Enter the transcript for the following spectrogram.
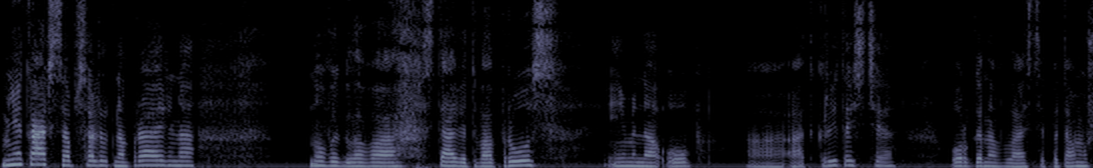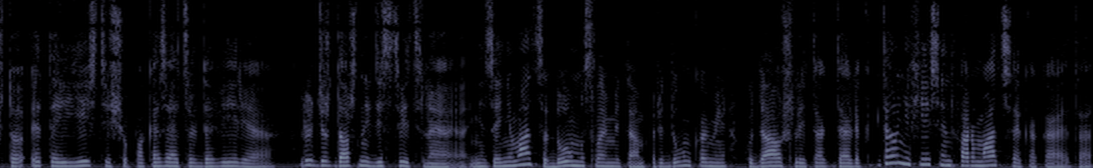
мне кажется, абсолютно правильно новая глава ставит вопрос именно об а, открытости органов власти, потому что это и есть еще показатель доверия. Люди же должны действительно не заниматься домыслами, там, придумками, куда ушли и так далее. Когда у них есть информация какая-то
